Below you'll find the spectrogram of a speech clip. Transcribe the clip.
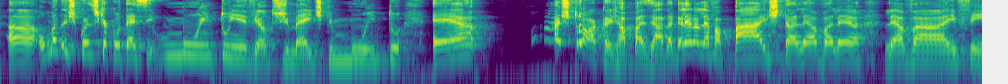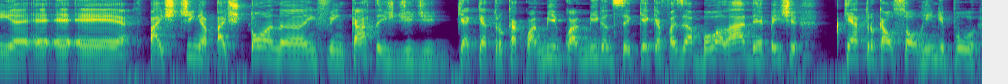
Uh, uma das coisas que acontece muito em eventos de Magic, muito, é as trocas, rapaziada. A galera leva pasta, leva, né, leva, enfim, é, é, é, é pastinha, pastona, enfim, cartas de, de quer, quer trocar com amigo, com amiga, não sei o que, quer fazer a boa lá, de repente quer trocar o Sol Ring por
